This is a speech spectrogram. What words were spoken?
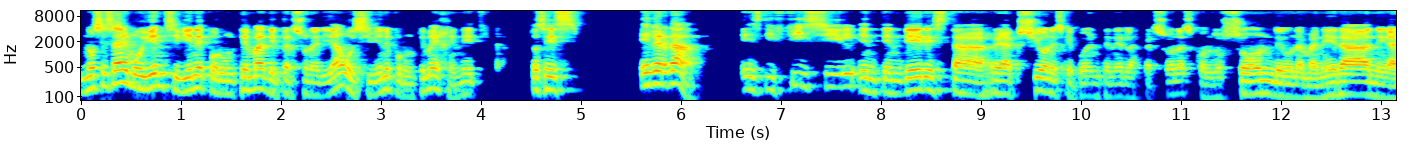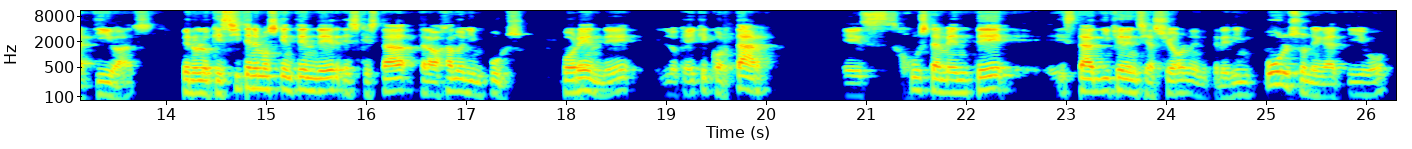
No se sabe muy bien si viene por un tema de personalidad o si viene por un tema de genética. Entonces, es verdad, es difícil entender estas reacciones que pueden tener las personas cuando son de una manera negativas, pero lo que sí tenemos que entender es que está trabajando el impulso. Por ende, lo que hay que cortar es justamente esta diferenciación entre el impulso negativo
